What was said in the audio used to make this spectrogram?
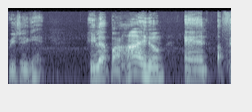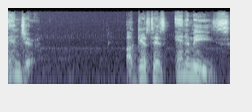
Read it again. He left behind him an avenger against his enemies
